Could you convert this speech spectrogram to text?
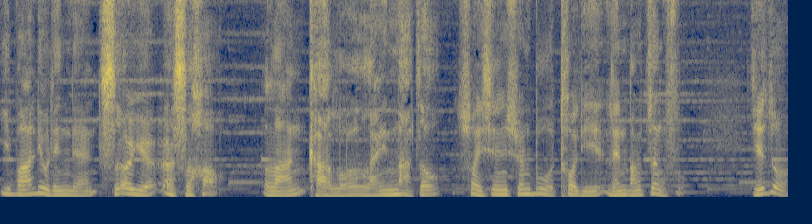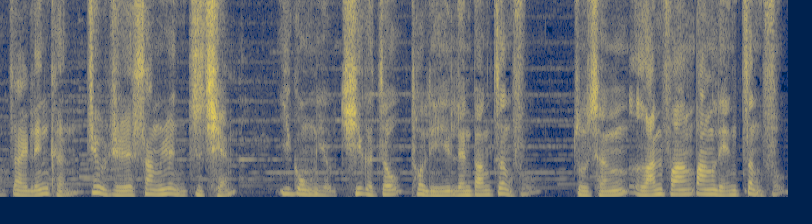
一八六零年十二月二十号，南卡罗来纳州率先宣布脱离联邦政府。接着，在林肯就职上任之前，一共有七个州脱离联邦政府，组成南方邦联政府。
